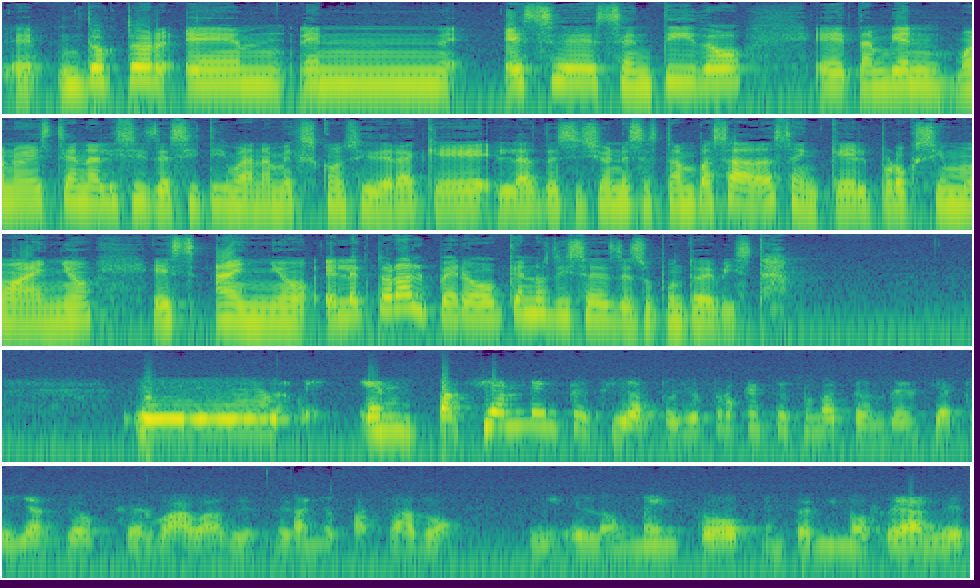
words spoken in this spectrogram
Eh, doctor, em, en ese sentido, eh, también, bueno, este análisis de Citibanamex considera que las decisiones están basadas en que el próximo año es año electoral, pero ¿qué nos dice desde su punto de vista? En parcialmente cierto. Yo creo que esta es una tendencia que ya se observaba desde el año pasado, el aumento en términos reales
